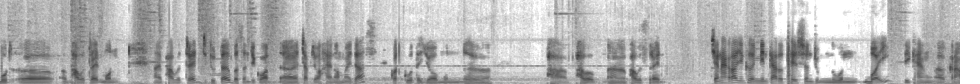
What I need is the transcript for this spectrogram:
boot អឺ power trade មុនហើយ power trade ជាទូទៅបើសិនជាគាត់អឺចាប់យក hand of midas គាត់គួរតែយកមុនអឺ power power អឺ power trade ចឹងណាក៏ដោយយើងឃើញមានការ rotation ចំនួន3ពីខាងអឺក្រៅ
